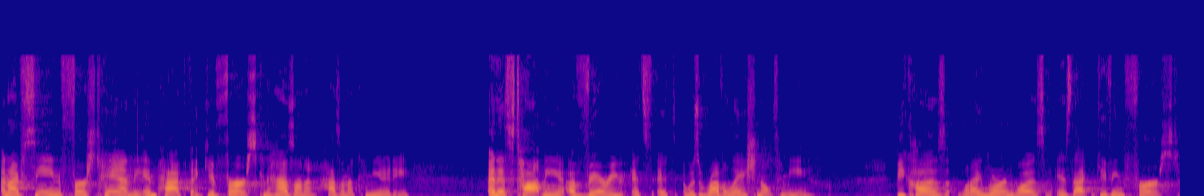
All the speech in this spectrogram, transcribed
and I've seen firsthand the impact that Give First can has on a, has on a community. And it's taught me a very, it's, it, it was revelational to me. Because what I learned was, is that giving first,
